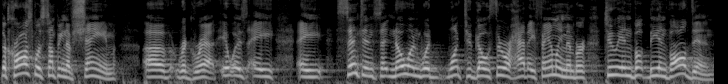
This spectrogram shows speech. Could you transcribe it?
The cross was something of shame, of regret. It was a, a sentence that no one would want to go through or have a family member to be involved in.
